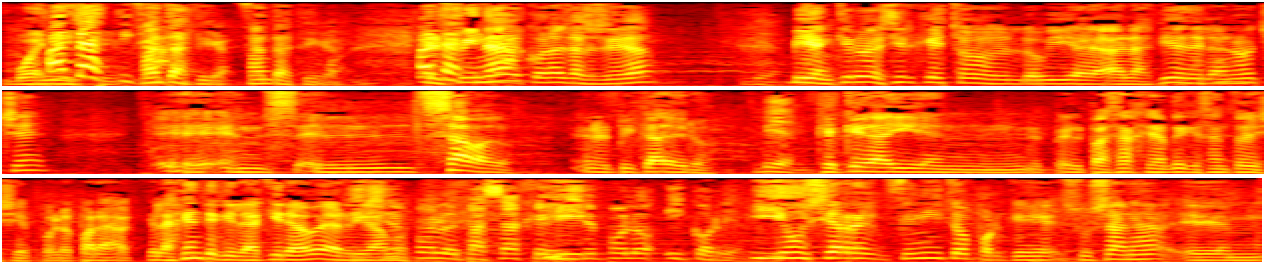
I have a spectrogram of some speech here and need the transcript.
Buenísimo. fantástica. Fantástica, fantástica. El Fantástica. final con Alta Sociedad. Bien. Bien. quiero decir que esto lo vi a, a las 10 de la noche, eh, en el sábado, en el Picadero. Bien. Que queda ahí en el pasaje de Enrique Santos Discépolo, para que la gente que la quiera ver, digamos. Discépolo, el pasaje Y- Discépolo y corriente. Y un cierre finito porque Susana, eh,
